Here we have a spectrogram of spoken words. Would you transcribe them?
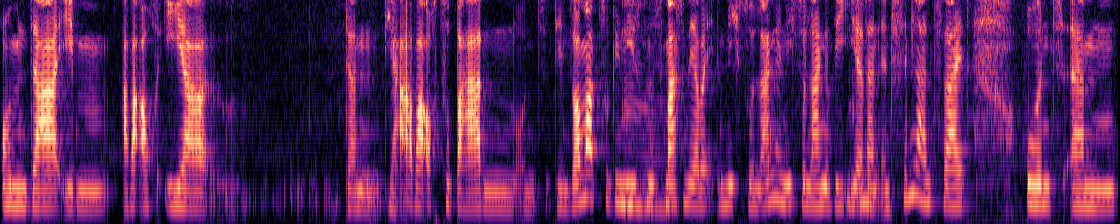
um da eben aber auch eher dann ja, aber auch zu baden und den Sommer zu genießen. Mhm. Das machen wir aber nicht so lange, nicht so lange wie ihr mhm. dann in Finnland seid. Und ähm,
